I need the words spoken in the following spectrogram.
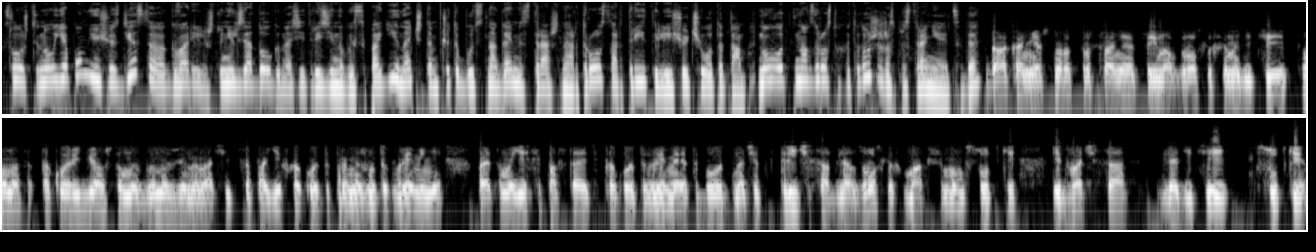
Слушайте, ну я помню еще с детства говорили, что нельзя долго носить резиновые сапоги, иначе там что-то будет с ногами страшное, артроз, артрит или еще чего-то там. Ну вот на взрослых это тоже распространяется, да? Да, конечно, распространяется и на взрослых, и на детей. У нас такой регион, что мы вынуждены носить сапоги в какой-то промежуток времени. Поэтому если поставить какое-то время, это будет, значит, три часа для взрослых максимум сутки и два часа для детей сутки.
